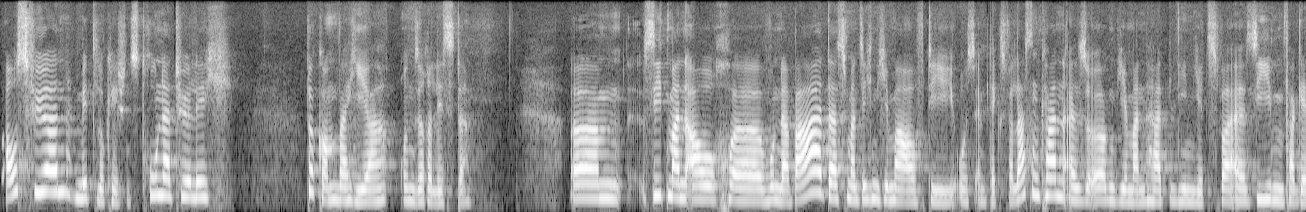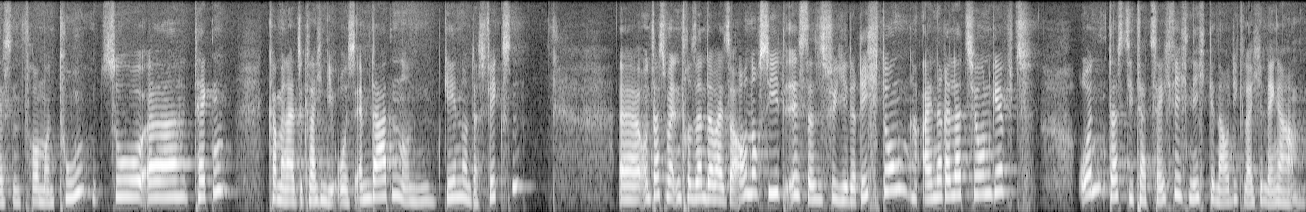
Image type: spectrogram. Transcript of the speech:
ausführen, mit Locations True natürlich, bekommen wir hier unsere Liste. Ähm, sieht man auch äh, wunderbar, dass man sich nicht immer auf die OSM-Text verlassen kann. Also irgendjemand hat Linie 2, 7 äh, vergessen, from und to zu äh, taggen. Kann man also gleich in die OSM-Daten gehen und das fixen. Äh, und was man interessanterweise auch noch sieht, ist, dass es für jede Richtung eine Relation gibt und dass die tatsächlich nicht genau die gleiche Länge haben.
